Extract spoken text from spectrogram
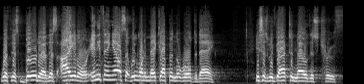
with this Buddha, this idol, or anything else that we want to make up in the world today. He says, We've got to know this truth.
